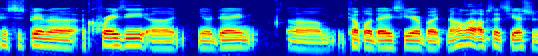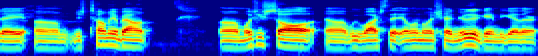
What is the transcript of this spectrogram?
it's just been a, a crazy, uh, you know, day, um, a couple of days here, but not a lot of upsets yesterday. Um, just tell me about um, what you saw. Uh, we watched the Illinois Chattanooga game together.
